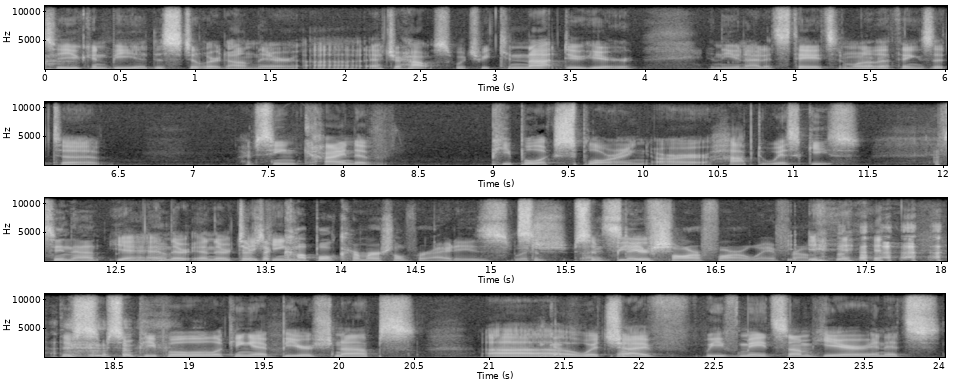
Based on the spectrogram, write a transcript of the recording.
So you can be a distiller down there uh, at your house, which we cannot do here in the United States. And one of the things that uh, I've seen kind of people exploring are hopped whiskeys. I've seen that. Yeah, and they're and they're There's taking a couple commercial varieties which Some- some beer sh- far, far away from. There's some, some people looking at beer schnapps, uh, Okay. which Yeah. I've we've made some here, and it's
